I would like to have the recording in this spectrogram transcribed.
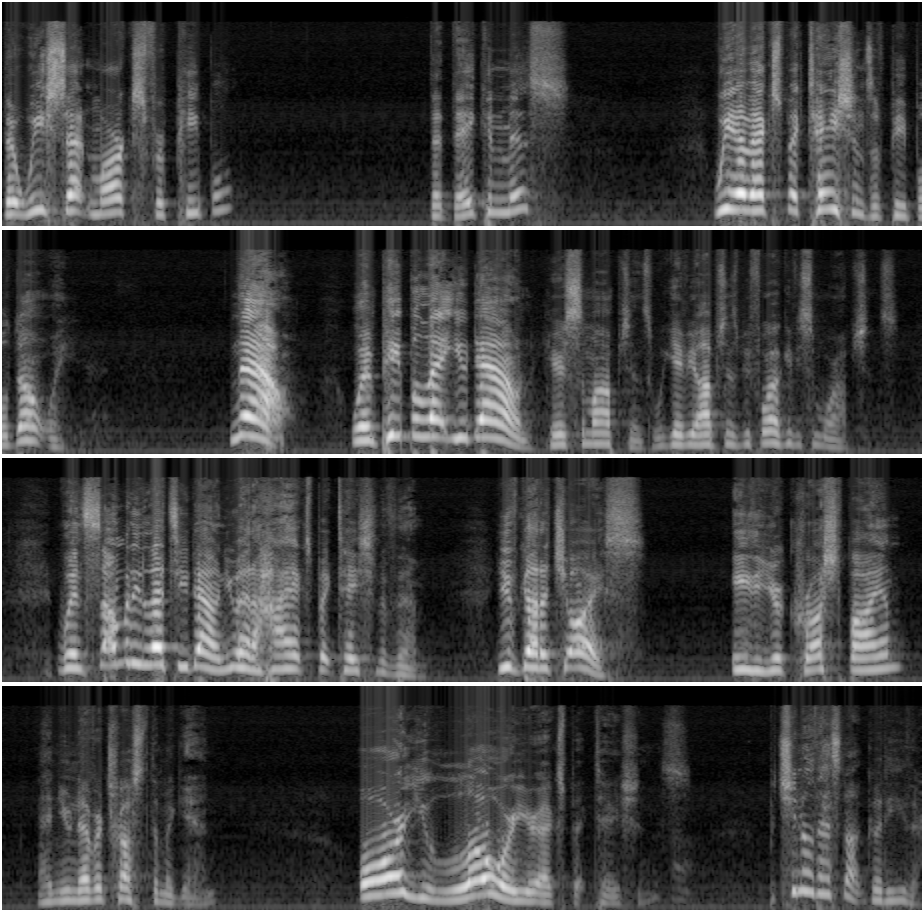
that we set marks for people that they can miss? We have expectations of people, don't we? Now, when people let you down, here's some options. We gave you options before, I'll give you some more options. When somebody lets you down, you had a high expectation of them. You've got a choice. Either you're crushed by them and you never trust them again, or you lower your expectations. But you know that's not good either.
